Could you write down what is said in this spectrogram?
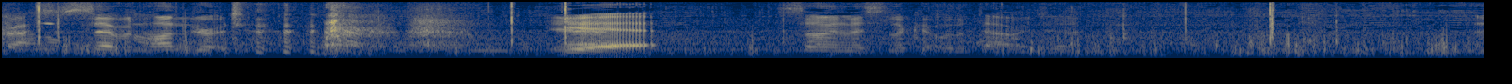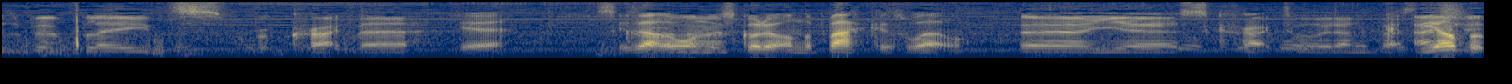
Crash 700. Yeah. So let's look at all the damage here. There's a bit of blades crack there. Yeah. Is that the one that's got it on the back as well? Uh, yeah, it's cracked all the way down the back. The other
